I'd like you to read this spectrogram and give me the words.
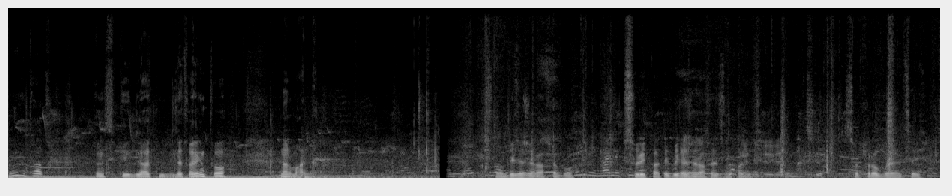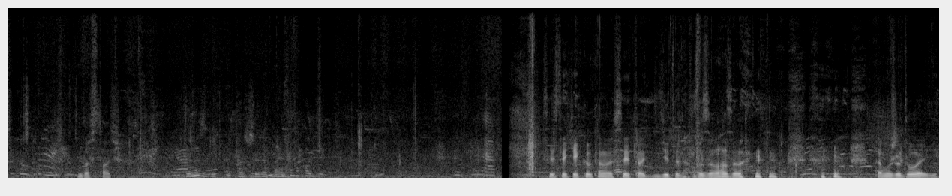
Ну так, в принципі, для, для тварин то нормально. Там біля жирафа був. сурікати біля жирафи знаходиться. Все пробує цей достати. Щось такі кукани всі то діти там позалазили. Там уже двоє їх.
